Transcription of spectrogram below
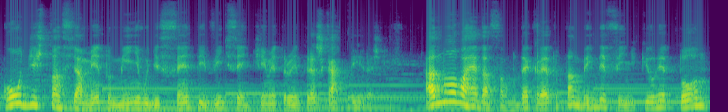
com o distanciamento mínimo de 120 centímetros entre as carteiras. A nova redação do decreto também define que o retorno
